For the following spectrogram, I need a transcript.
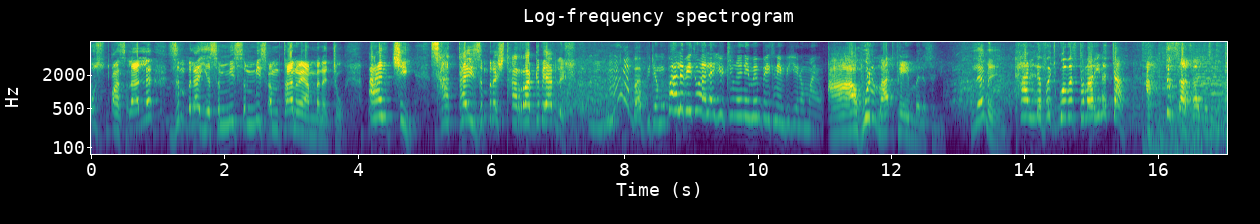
ውስጧ ስላለ ዝም ብላ የስሚ ስሚ ሰምታ ነው ያመነችው። አንቺ ሳታይ ዝም ብለሽ ታራግቢያለሽ። አባቢ ደግሞ ባለቤቷ ያላየችውን እኔ ምን ቤት ነኝ ብዬ ነው የማየው። አሁን ማጥፊያ ይመለስልኝ። ለምን ካለፈች ጎበዝ ተማሪ ነቻ። አትሳሳተው።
